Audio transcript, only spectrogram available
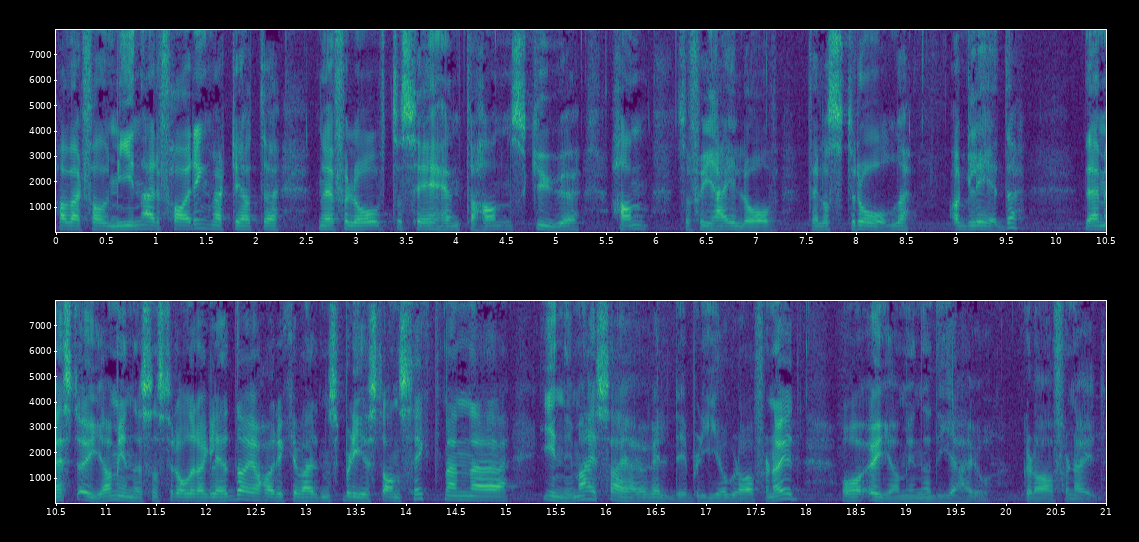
har i hvert fall min erfaring vært det at eh, når jeg får lov til å se hen til han, skue han, så får jeg lov til å stråle av glede. Det er mest øya mine som stråler av glede. Jeg har ikke verdens blideste ansikt, men uh, inni meg så er jeg jo veldig blid og glad og fornøyd. Og øya mine de er jo glad og fornøyd.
